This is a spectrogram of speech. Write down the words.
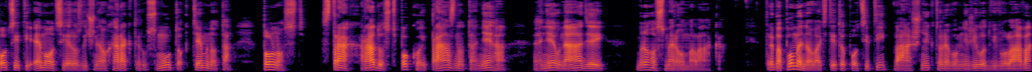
Pocity, emócie rozličného charakteru, smútok, temnota, plnosť, strach, radosť, pokoj, prázdnota, neha, hnev, nádej, mnoho smerov maláka. Treba pomenovať tieto pocity, vášne, ktoré vo mne život vyvoláva,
